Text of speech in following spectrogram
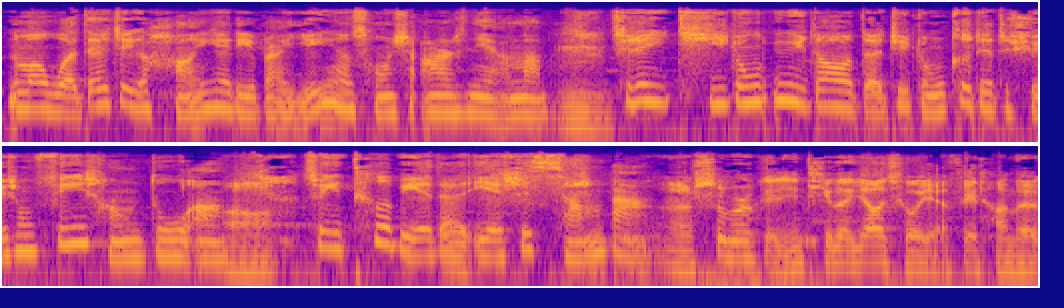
那么我在这个行业里边也已经从事二十年了。嗯，其实其中遇到的这种各类的学生非常多啊，哦所以特别的也是想把呃，是不是给您提的要求也非常的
